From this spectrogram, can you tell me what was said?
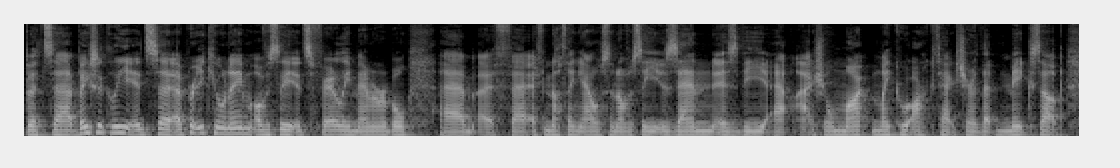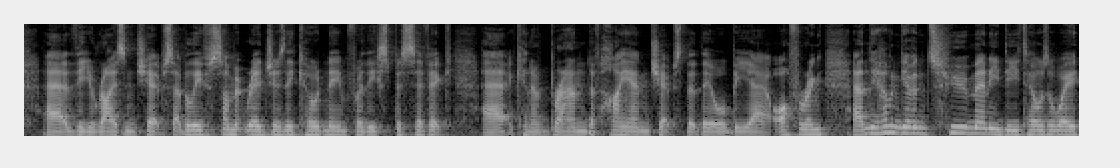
but uh, basically it's a, a, pretty cool name. Obviously it's fairly memorable, um, if, uh, if nothing else, and obviously Zen is the uh, actual microarchitecture that makes up the Ryzen Ryzen chips. I believe Summit Ridge is the code name for the specific uh, kind of brand of high-end chips that they will be uh, offering, and they haven't given too many details away.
